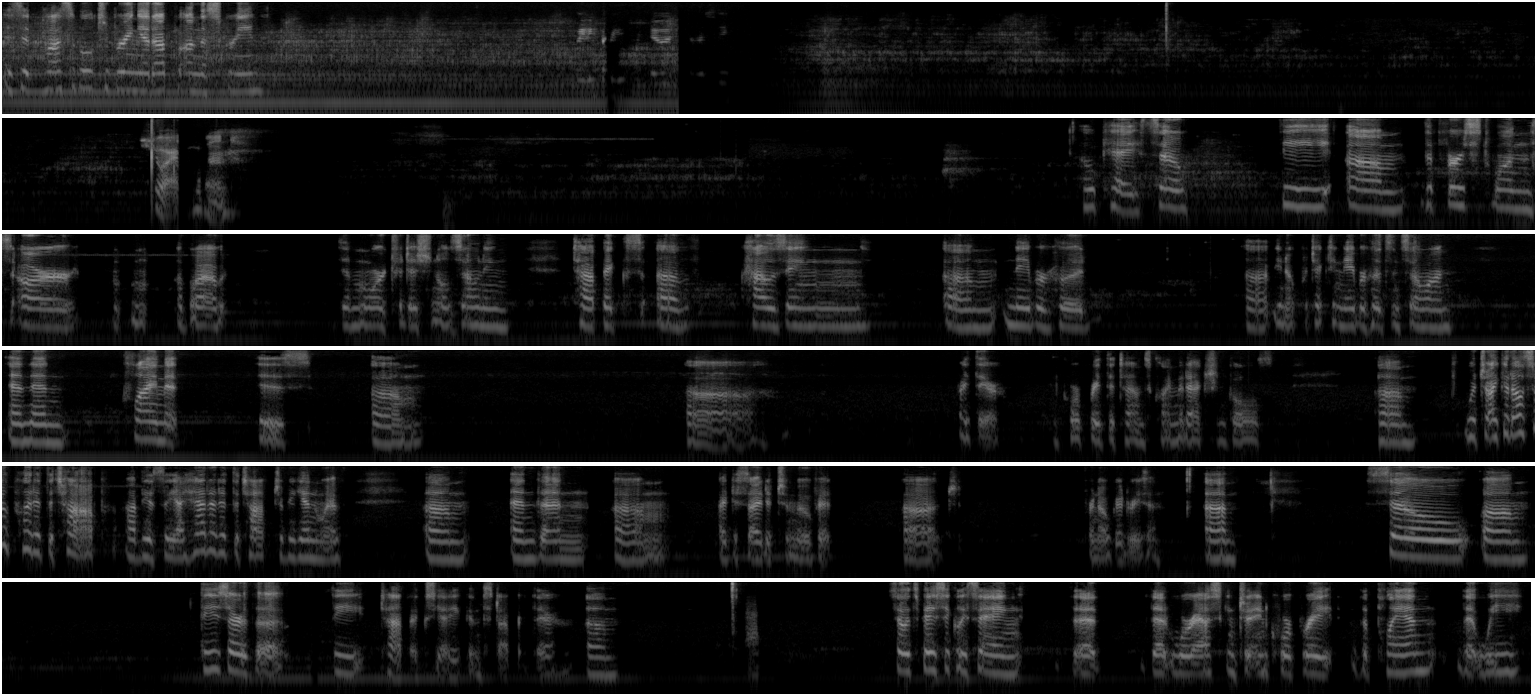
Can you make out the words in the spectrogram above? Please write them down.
Is it possible to bring it up on the screen? Waiting for you to do it, Darcy. Sure. Hold on. Okay, so the, um, the first ones are about the more traditional zoning topics of housing, um, neighborhood, uh, you know, protecting neighborhoods and so on. And then climate is, um, uh, right there. Incorporate the town's climate action goals. Um, which I could also put at the top. Obviously, I had it at the top to begin with. Um, and then um, I decided to move it uh, for no good reason. Um, so um, these are the the topics. Yeah, you can stop right there. Um, so it's basically saying that that we're asking to incorporate the plan that we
